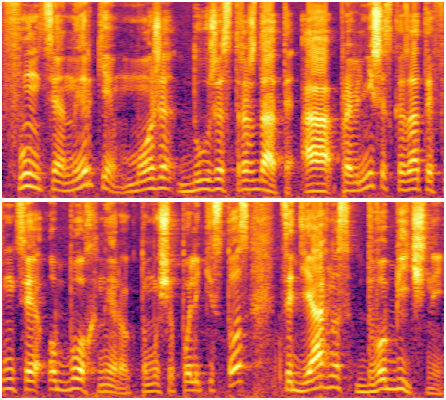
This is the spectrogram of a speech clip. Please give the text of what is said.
функція нирки може дуже страждати. А правильніше сказати, функція обох нирок, тому що полікістоз це діагноз двобічний.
